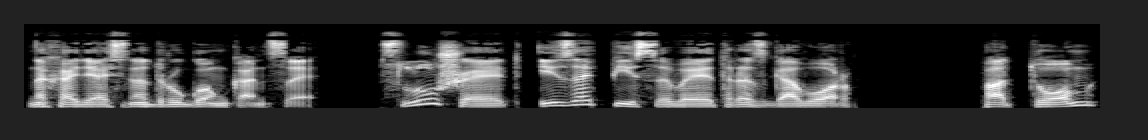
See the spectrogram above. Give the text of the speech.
находясь на другом конце, слушает и записывает разговор. Потом...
